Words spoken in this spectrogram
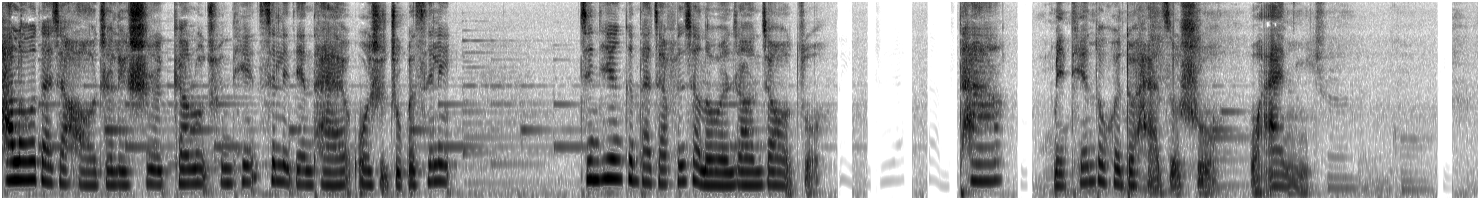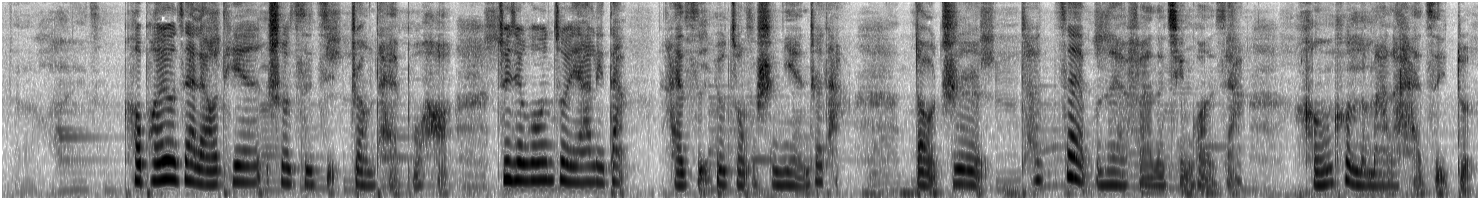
Hello，大家好，这里是甘露春天心理电台，我是主播 c e l i n e 今天跟大家分享的文章叫做《他每天都会对孩子说我爱你》。和朋友在聊天，说自己状态不好，最近工作压力大，孩子又总是黏着他，导致他在不耐烦的情况下，狠狠地骂了孩子一顿。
